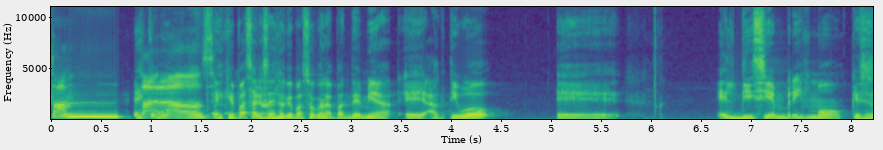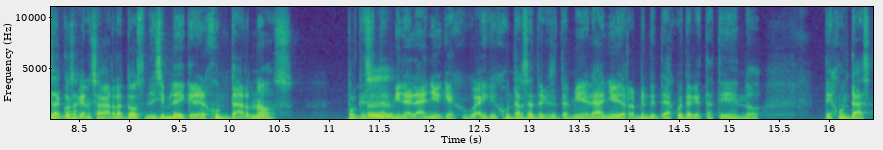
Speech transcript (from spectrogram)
tan Es, como- tarados. es que pasa que, ¿sabes lo que pasó con la pandemia? Eh, activó eh, el diciembrismo, que es esa cosa que nos agarra a todos en diciembre de querer juntarnos, porque Mm. se termina el año y que hay que juntarse antes de que se termine el año y de repente te das cuenta que estás teniendo... Te juntas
